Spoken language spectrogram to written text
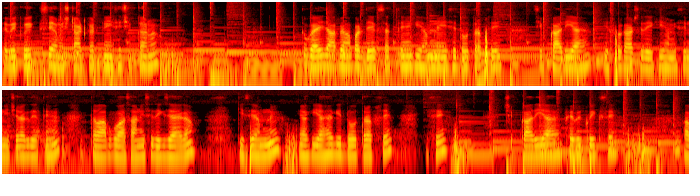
फेविक्विक से हम स्टार्ट करते हैं इसे चिपकाना। तो गाइज़ आप यहाँ पर देख सकते हैं कि हमने इसे दो तरफ़ से चिपका दिया है। इस प्रकार से देखिए, हम इसे नीचे रख देते हैं। तब आपको आसानी से दिख जाएगा कि इसे हमने क्या किया है कि दो तरफ़ से इसे चिपका दिया है फेविक्विक से। अब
